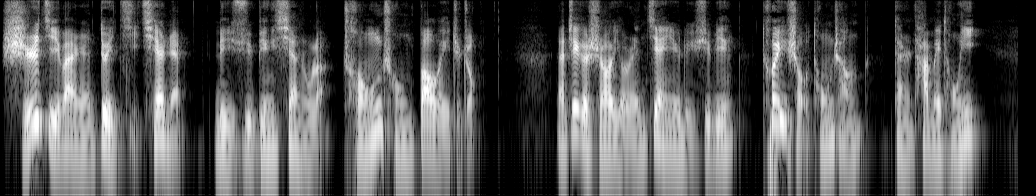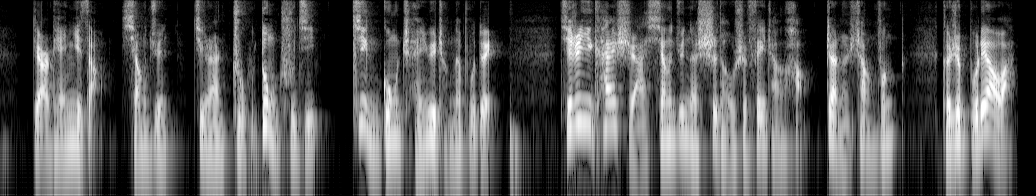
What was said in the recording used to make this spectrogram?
十几万人对几千人，李旭兵陷入了重重包围之中。那这个时候，有人建议李旭兵退守同城，但是他没同意。第二天一早，湘军竟然主动出击，进攻陈玉成的部队。其实一开始啊，湘军的势头是非常好，占了上风。可是不料啊，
